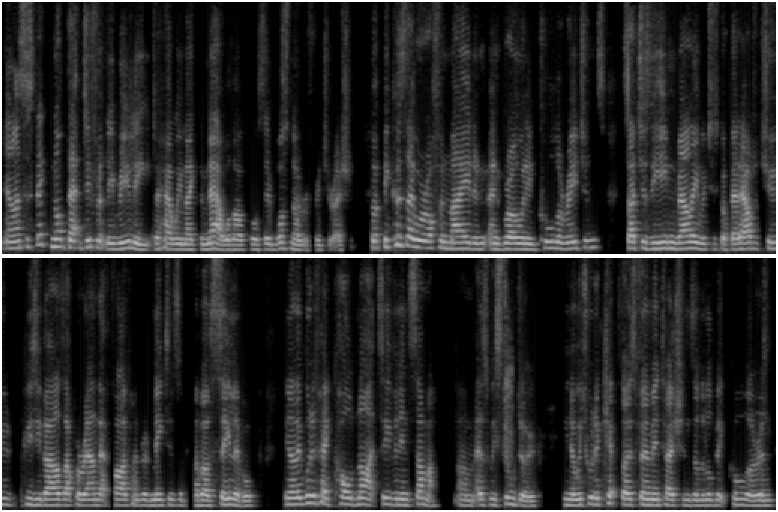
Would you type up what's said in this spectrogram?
and I suspect not that differently, really, to how we make them now, although, of course, there was no refrigeration. But because they were often made and, and grown in cooler regions, such as the Eden Valley, which has got that altitude, Pewsey Vale's up around that 500 metres above sea level, you know, they would have had cold nights even in summer, um, as we still do, you know, which would have kept those fermentations a little bit cooler. And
